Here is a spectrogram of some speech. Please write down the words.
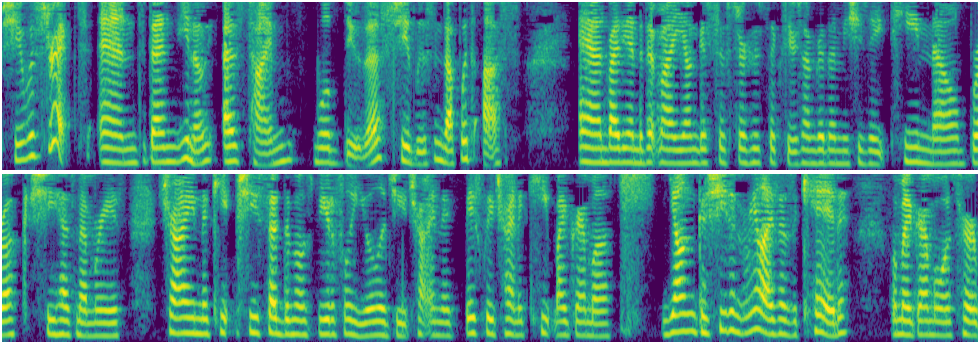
she was strict, and then you know, as time will do this, she loosened up with us and by the end of it, my youngest sister, who's six years younger than me, she's 18 now, Brooke, she has memories trying to keep, she said the most beautiful eulogy, trying to, basically trying to keep my grandma young because she didn't realize as a kid when my grandma was her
